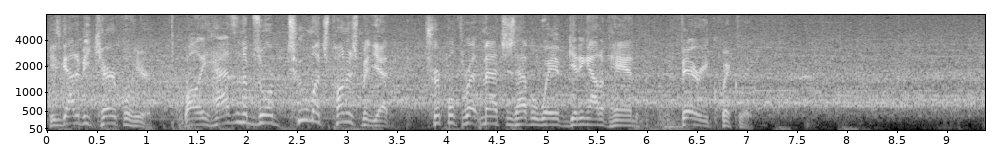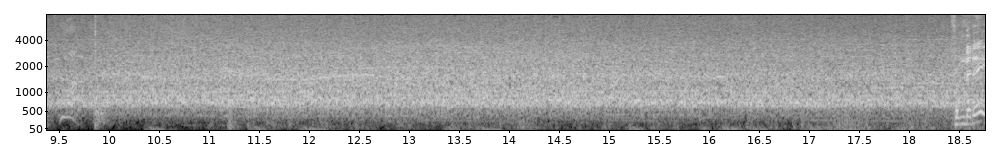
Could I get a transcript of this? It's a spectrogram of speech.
He's got to be careful here. While he hasn't absorbed too much punishment yet, triple threat matches have a way of getting out of hand very quickly. From the day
